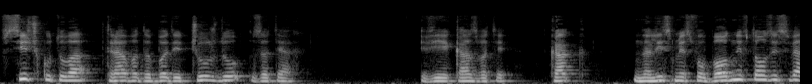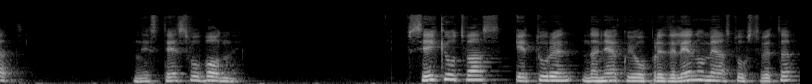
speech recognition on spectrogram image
всичко това трябва да бъде чуждо за тях. Вие казвате, как, нали сме свободни в този свят? Не сте свободни. Всеки от вас е турен на някое определено място в света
